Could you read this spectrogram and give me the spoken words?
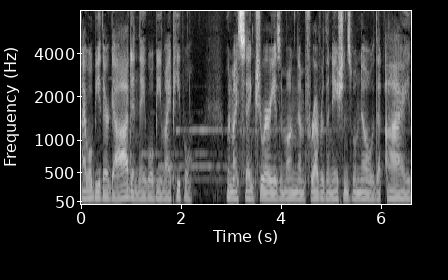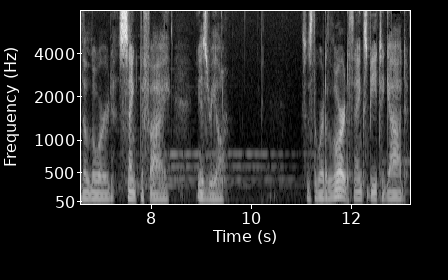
I will be their God, and they will be my people. When my sanctuary is among them forever, the nations will know that I, the Lord, sanctify Israel. This is the word of the Lord. Thanks be to God.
